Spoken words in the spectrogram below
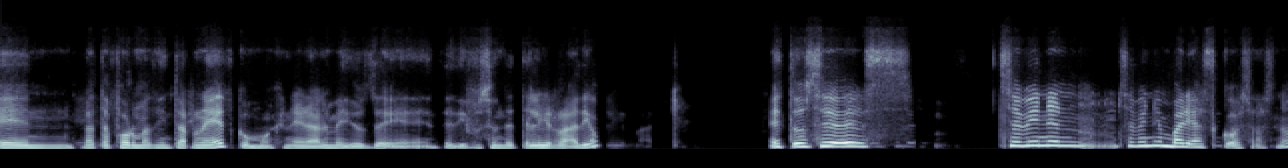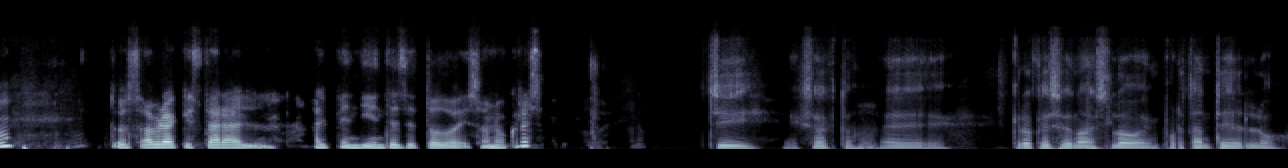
en plataformas de internet como en general medios de, difusión de tele y radio. Entonces, se vienen, se vienen varias cosas, ¿no? Entonces habrá que estar al, al pendientes de todo eso, ¿no crees? Sí, exacto. eh, creo que eso no es lo importante, lo,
